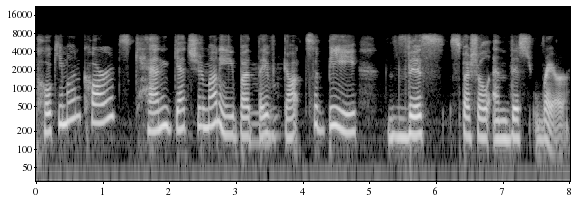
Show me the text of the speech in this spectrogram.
Pokemon cards can get you money, but they've Mhm. got to be this special and this rare.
